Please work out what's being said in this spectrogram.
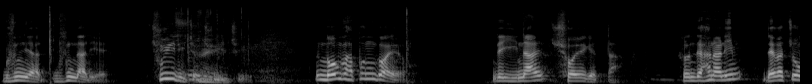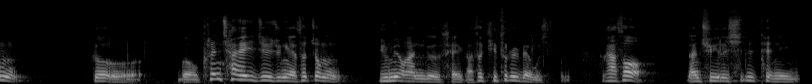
무슨 날 무슨 날이에요? 주일이죠, 주일, 주일. 너무 바쁜 거예요. 근데 이날 쉬어야겠다. 그런데 하나님, 내가 좀 그 뭐 프랜차이즈 중에서 좀 유명한 곳에 가서 기술을 배우고 싶습니다. 가서 난 주일을 쉴 테니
